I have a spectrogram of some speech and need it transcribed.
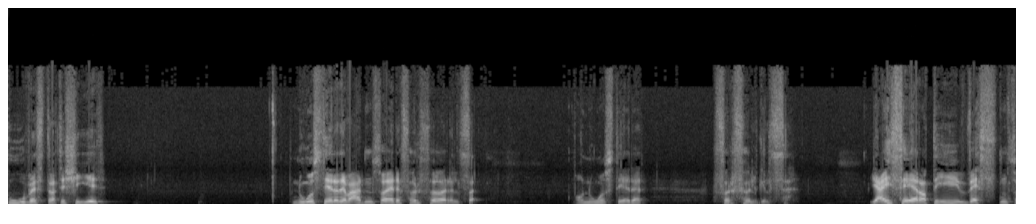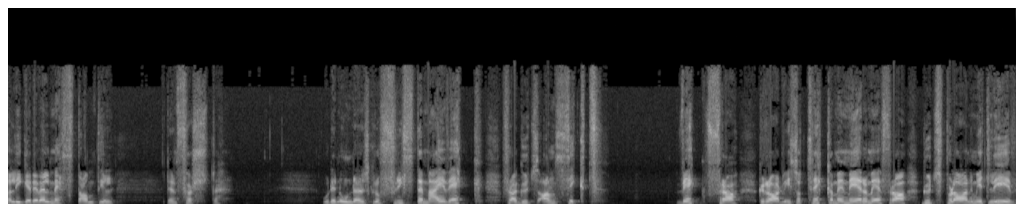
hovedstrategier. Noen steder i verden så er det forførelse, og noen steder forfølgelse. Jeg ser at i Vesten så ligger det vel mest an til den første. Hvor den onde ønsker å friste meg vekk fra Guds ansikt. Vekk fra gradvis å trekke meg mer og mer fra Guds plan i mitt liv.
